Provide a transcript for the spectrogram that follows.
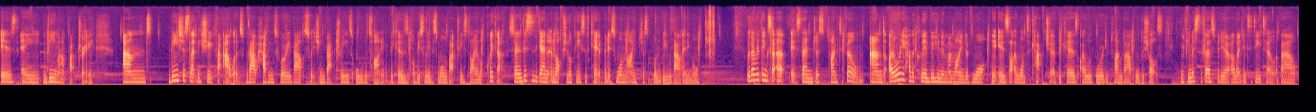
is a V-mount battery and these just let me shoot for hours without having to worry about switching batteries all the time because obviously the smaller batteries die a lot quicker. So this is again an optional piece of kit, but it's one that I just wouldn't be without anymore. With everything set up, it's then just time to film. And I already have a clear vision in my mind of what it is that I want to capture because I will have already planned out all the shots. And if you missed the first video, I went into detail about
